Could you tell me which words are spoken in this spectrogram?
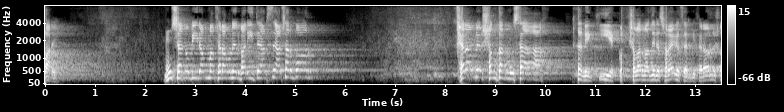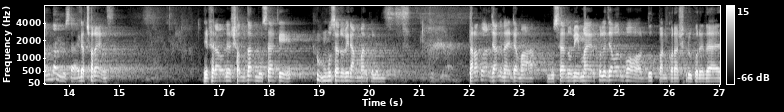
পারে? মুসা নবীর আম্মা ফেরাউনের বাড়িতে আসছে, আসার পর ফেরাউনের সন্তান মুসা। মানে কি এক সবার মাঝে এটা ছড়াই গেছে আর কি, ফেরাউনের সন্তান মুসা, এটা ছড়াই গেছে। যে ফেরাউনের সন্তান মুসাকে মুসা নবীর আম্মার কোলে দিচ্ছে। তারা তো আর জানে না, এটা মা মুসা নবী মায়ের কোলে যাওয়ার পর দুধ পান করা শুরু করে দেয়।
